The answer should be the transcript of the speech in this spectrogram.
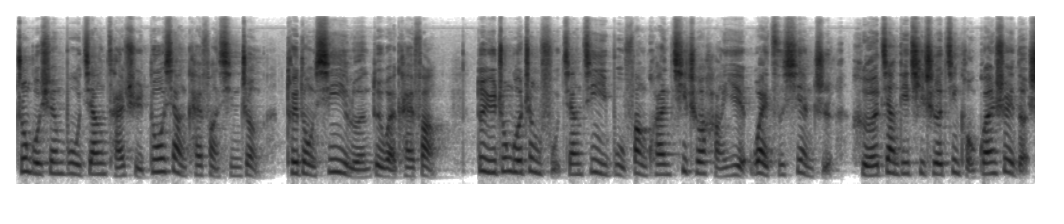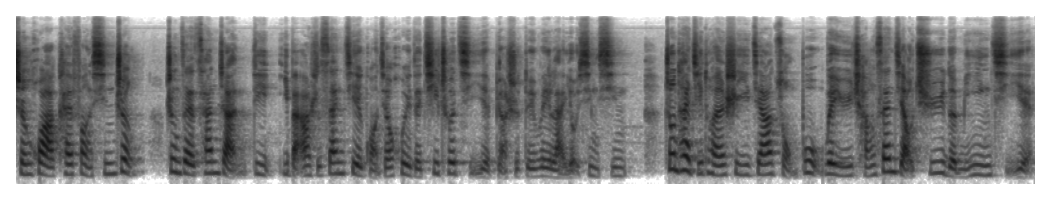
中国宣布将采取多项开放新政，推动新一轮对外开放。对于中国政府将进一步放宽汽车行业外资限制和降低汽车进口关税的深化开放新政。正在参展第一百二十三届广交会的汽车企业表示对未来有信心。众泰集团是一家总部位于长三角区域的民营企业，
